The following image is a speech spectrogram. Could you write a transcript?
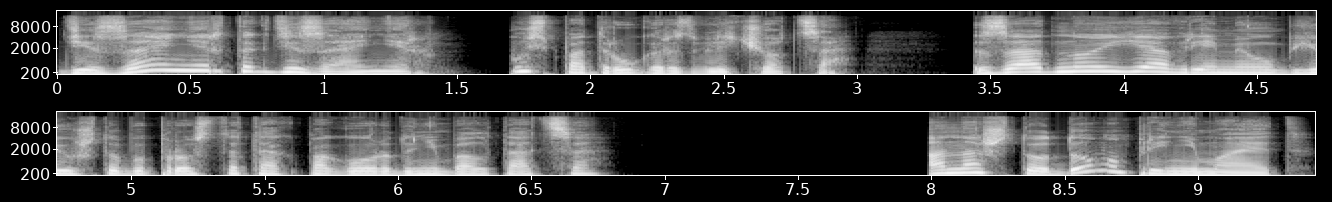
Дизайнер так дизайнер, пусть подруга развлечется. Заодно и я время убью, чтобы просто так по городу не болтаться. Она что, дома принимает?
